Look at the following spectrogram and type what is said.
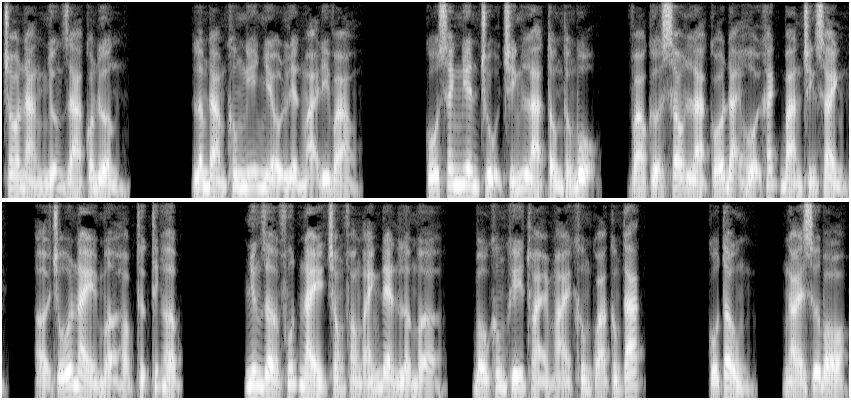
cho nàng nhường ra con đường. Lâm Đàm không nghĩ nhiều liền mãi đi vào. Cố xanh niên trụ chính là tổng thống bộ, vào cửa sau là có đại hội khách bàn chính sảnh, ở chỗ này mở họp thực thích hợp. Nhưng giờ phút này trong phòng ánh đèn lờ mờ, bầu không khí thoải mái không quá công tác. Cố tổng, ngài sữa bò.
